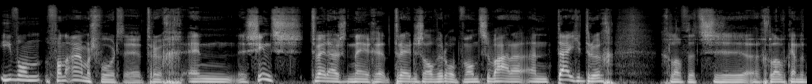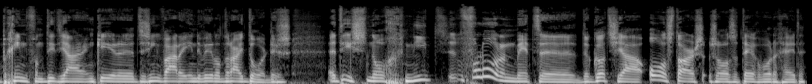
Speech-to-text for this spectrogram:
Ivan van Amersfoort uh, terug. En sinds 2009 treden ze alweer op. Want ze waren een tijdje terug. Geloof dat ze uh, geloof ik aan het begin van dit jaar een keer uh, te zien waren in de wereld draait door. Dus het is nog niet verloren met de Gotcha All-Stars zoals het tegenwoordig heette.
